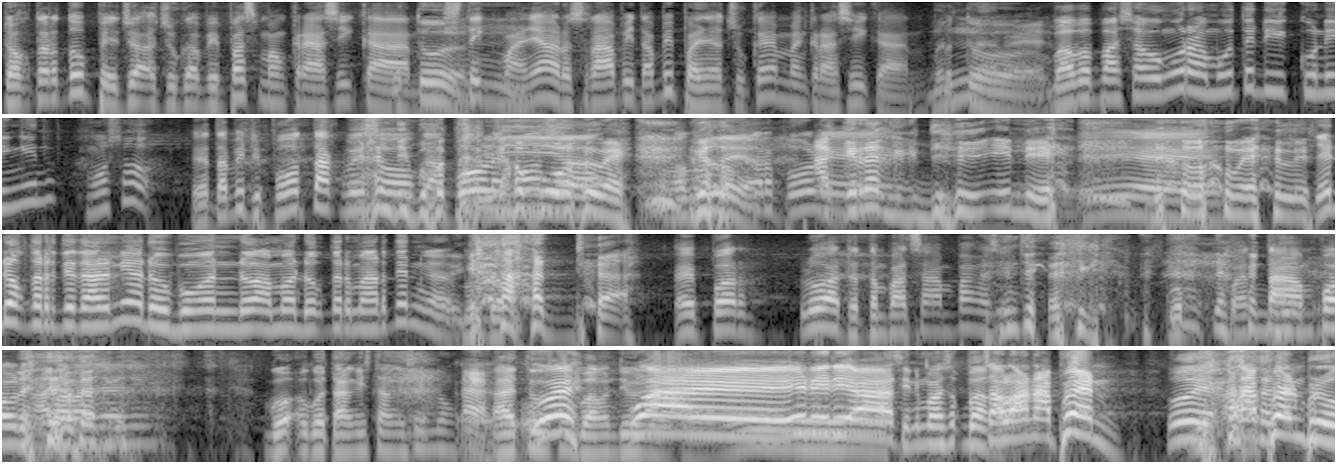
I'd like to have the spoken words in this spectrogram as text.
dokter tuh bejo juga bebas mengkreasikan. Betul. Stigmanya harus rapi, tapi banyak juga yang mengkreasikan. Bener, Betul. ya. Bapak pasca ungu rambutnya dikuningin, mosok Ya tapi dibotak besok, Dibotak, boleh. Iya. boleh. Boleh dokter boleh. Akhirnya di ini. Iya. Jadi dokter Tita ini ada hubungan do sama dokter Martin nggak? Nggak ada. Eh Por, lu ada tempat sampah gak sih? Gue pengen tampol di kepalanya ini. Gue gue tangis tangisin dong. Eh, Ah Woi, tuh Bang Jun. woi, Eh, ini dia. Sini masuk Bang. Calon anak band. Woi, Anak band bro.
